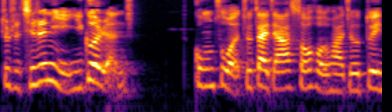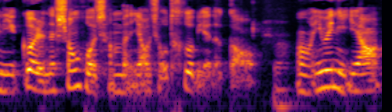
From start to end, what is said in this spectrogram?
就是其实你一个人工作就在家 SOHO 的话，就对你个人的生活成本要求特别的高是，嗯，因为你要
